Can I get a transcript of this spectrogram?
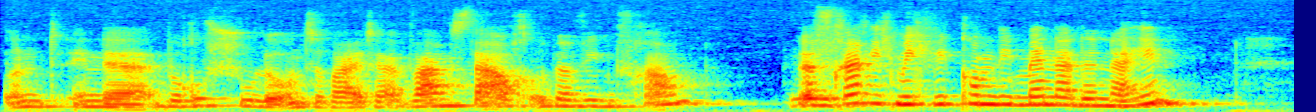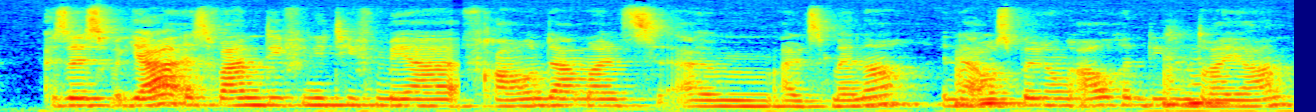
Und in der Berufsschule und so weiter. Waren es da auch überwiegend Frauen? Da frage ich mich, wie kommen die Männer denn dahin? Also es, ja, es waren definitiv mehr Frauen damals ähm, als Männer in der Ausbildung auch in diesen drei Jahren.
